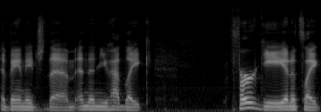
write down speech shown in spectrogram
advantage them. And then you had like Fergie and it's like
